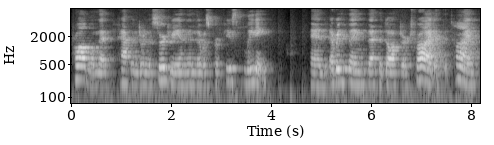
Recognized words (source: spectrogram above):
problem that happened during the surgery, and then there was profuse bleeding and everything that the doctor tried at the time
